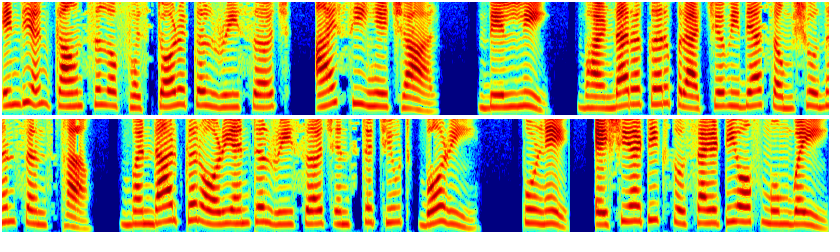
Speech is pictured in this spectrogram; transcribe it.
Indian Council of Historical Research I C Delhi Bhandarkar प्राच्यविद्या संशोधन संस्था Bhandarkar Oriental Research Institute BORI Pune Asiatic Society of Mumbai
